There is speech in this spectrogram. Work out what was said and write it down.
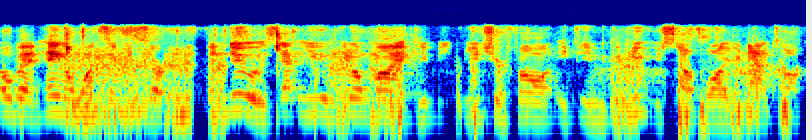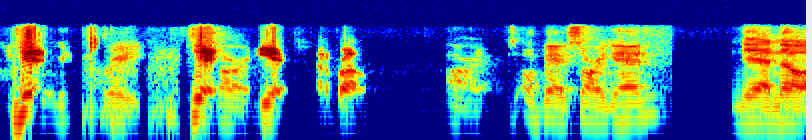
Obed, hang on one second, sir. Anu, is that you? If you don't mind, can you mute your phone? If you can mute yourself while you're not talking, Yeah. great. Yeah, Sorry. yeah, not a problem. All right, Obed, sorry, again. Yeah, no, uh,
